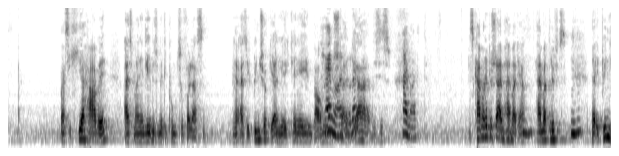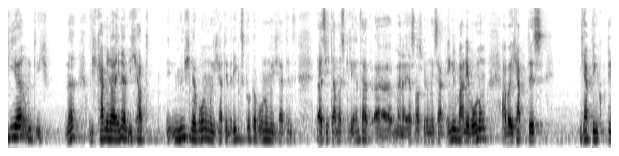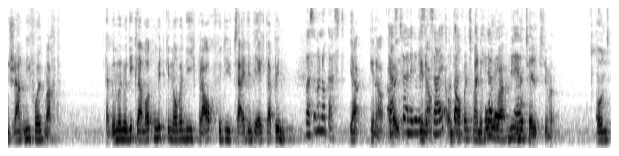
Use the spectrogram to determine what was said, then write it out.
was ich hier habe, als meinen Lebensmittelpunkt zu verlassen. Also ich bin schon gern hier, ich kenne ja jeden Baum, Heimat. Oder? Ja, das ist Heimat. Das kann man nicht beschreiben, Heimat, ja. Mhm. Heimat trifft's. Mhm. Ja, ich bin hier und ich, ne, und ich kann mich noch erinnern, ich hatte in München eine Wohnung und ich hatte in Regensburger Wohnung, ich hatte, als ich damals gelernt habe, äh, meiner ersten Ausbildung in St. Engel eine Wohnung, aber ich habe das, ich habe den, den Schrank nie voll gemacht. Ich habe immer nur die Klamotten mitgenommen, die ich brauche für die Zeit, in der ich da bin warst immer nur Gast. Ja, genau. Gast aber, für eine gewisse genau. Zeit. Und, und auch wenn es meine Wohnung war, wie ein Hotelzimmer. Und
